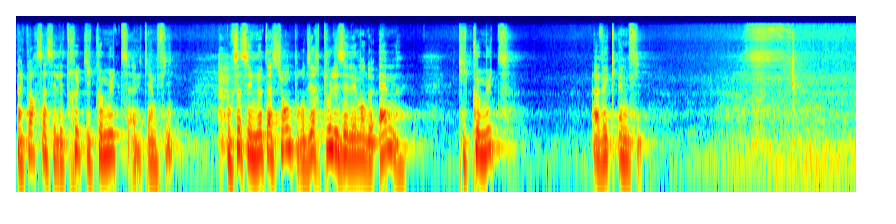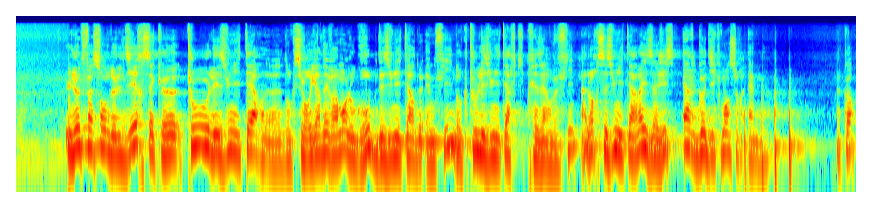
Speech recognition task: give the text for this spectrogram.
D'accord? Ça, c'est les trucs qui commutent avec M phi. Donc ça, c'est une notation pour dire tous les éléments de M qui commutent avec M phi. Une autre façon de le dire, c'est que tous les unitaires, euh, donc si vous regardez vraiment le groupe des unitaires de M phi, donc tous les unitaires qui préservent phi, alors ces unitaires-là, ils agissent ergodiquement sur M. D'accord?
